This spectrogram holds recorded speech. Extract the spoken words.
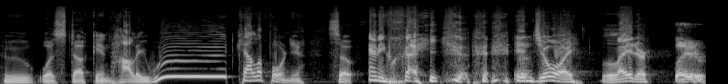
who was stuck in Hollywood, California. So, anyway, enjoy. Later. Later.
